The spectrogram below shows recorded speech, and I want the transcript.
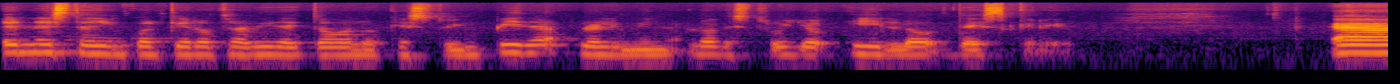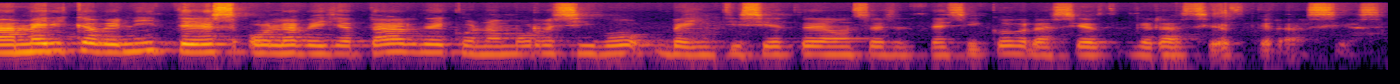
en esta y en cualquier otra vida y todo lo que esto impida, lo elimino, lo destruyo y lo descreo. América Benítez, hola, bella tarde, con amor recibo 27 de 1165, gracias, gracias, gracias.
